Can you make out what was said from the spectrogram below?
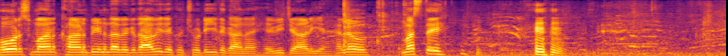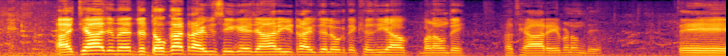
ਹੋਰ ਸਮਾਨ ਖਾਣ ਪੀਣ ਦਾ ਵਿਕਦਾ, ਆਹ ਵੀ ਦੇਖੋ ਛੋਟੀ ਜਿਹੀ ਦੁਕਾਨ ਹੈ ਇਹ ਵੀ ਚਾਹ ਵਾਲੀ ਹੈ ਹੈਲੋ ਮਸਤੇ ਅੱਛਾ ਜਿਵੇਂ ਡਟੋਗਾ ਟ੍ਰਾਈਬ ਸੀਗੇ, ਜਾਂ ਰੀ ਟ੍ਰਾਈਬ ਦੇ ਲੋਕ ਦੇਖੇ ਸੀ ਆ ਬਣਾਉਂਦੇ, ਹਥਿਆਰ ਇਹ ਬਣਾਉਂਦੇ ਆ। ਤੇ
